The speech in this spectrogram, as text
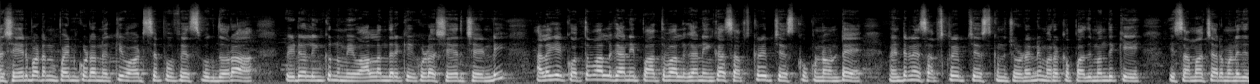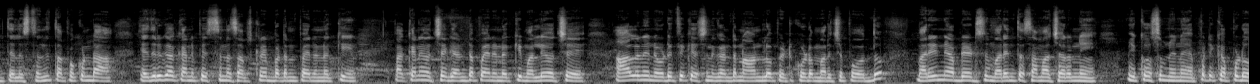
ఆ షేర్ బటన్ పైన కూడా నొక్కి వాట్సాప్ ఫేస్బుక్ ద్వారా వీడియో లింకును మీ వాళ్ళందరికీ కూడా షేర్ చేయండి. అలాగే కొత్త వాళ్ళు కానీ పాత వాళ్ళు కానీ ఇంకా సబ్స్క్రైబ్ చేసుకోకుండా ఉంటే వెంటనే సబ్స్క్రైబ్ చేసుకుని చూడండి. మరొక పది మందికి ఈ సమాచారం అనేది తెలుస్తుంది. తప్పకుండా ఎదురుగా కనిపిస్తున్న సబ్స్క్రైబ్ బటన్ పైన నొక్కి పక్కనే వచ్చే గంట పైన నొక్కి మళ్ళీ వచ్చే ఆల్ అనే నోటిఫికేషన్ గంటను ఆన్లో పెట్టుకోవడం మర్చిపోవద్దు. మరిన్ని అప్డేట్స్ మరింత సమాచారాన్ని మీకోసం నేను ఎప్పటికప్పుడు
